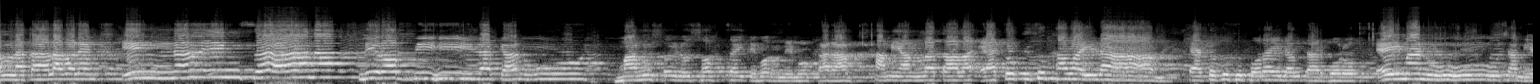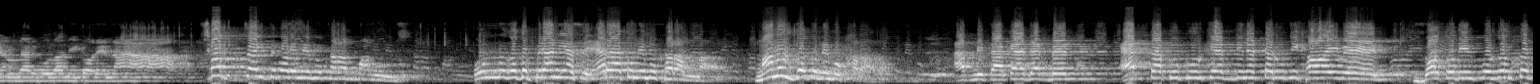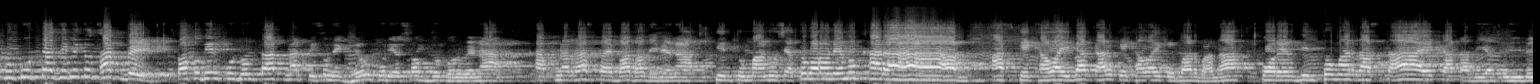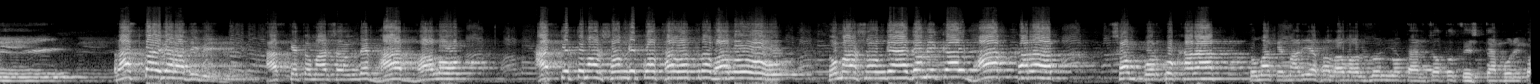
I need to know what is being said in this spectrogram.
আল্লাহ তাআলা বলেন, ইন্নাল ইনসানা লিরাব্বিহি লাকানুত। মানুষ হইল সবচাইতে বড় নেমো খারাপ আমি আল্লাহ তাআলা এত কিছু খাওয়াইলাম, এত কিছু পড়াইলাম, তারপরও এই মানুষ আমি আল্লাহর গোলামি করে না। সবচাইতে বড় নেমো খারাপ মানুষ। অন্য যত প্রাণী আছে, এরা এত নেমো খারাপ না। মানুষ যত নেমো খারাপ আপনি তাকায় দেখবেন, একটা কুকুরকে একদিন একটা রুটি খাওয়াইবেন। যতদিন পর্যন্ত কুকুরটা জীবিত থাকবে, ততদিন পর্যন্ত আপনার পিছনে ঘেউ করিয়া শব্দ করবে না, আপনার রাস্তায় বাধা দিবে না। কিন্তু মানুষ এত বড় নেমো খারাপ, আজকে খাওয়াইবা, কালকে খাওয়াইতে পারবা না, পরের দিন তোমার রাস্তায় কাটা দিয়া দিবে। রাস্তায় বেড়া দিবে। আজকে তোমার সঙ্গে ভাব ভালো। আজকে তোমার সঙ্গে কথাবার্তা ভালো। তোমার সঙ্গে আগামীকাল ভাব খারাপ, সম্পর্ক খারাপ। তোমাকে মারিয়া ফেলাবার জন্য তার যত চেষ্টা পরিকল্পনা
